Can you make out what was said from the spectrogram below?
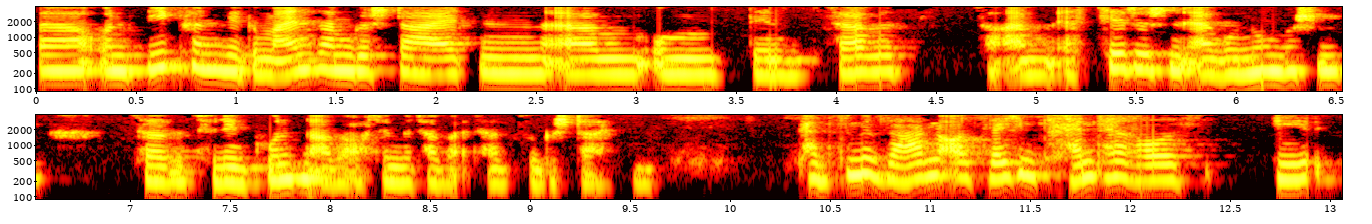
äh, und wie können wir gemeinsam gestalten, ähm, um den Service zu einem ästhetischen, ergonomischen Service für den Kunden, aber auch den Mitarbeiter zu gestalten. Kannst du mir sagen, aus welchem Trend heraus die,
